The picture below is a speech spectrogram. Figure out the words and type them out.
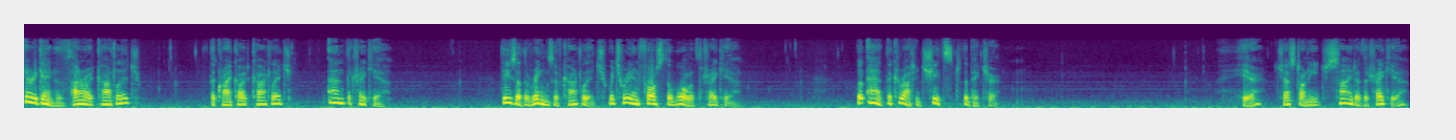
Here again are the thyroid cartilage, the cricoid cartilage, and the trachea. These are the rings of cartilage which reinforce the wall of the trachea. We'll add the carotid sheaths to the picture. Here, just on each side of the trachea,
